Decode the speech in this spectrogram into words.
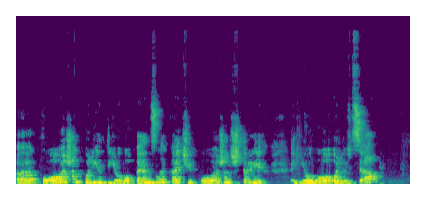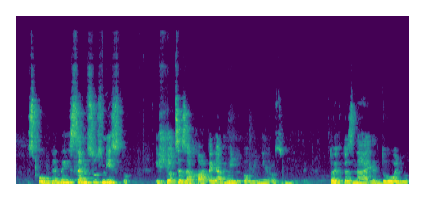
Е, Кожен політ його пензлика чи кожен штрих його олівця сповнений сенсу змісту. І що це за хата, як ми її повинні розуміти? той, хто знає долю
